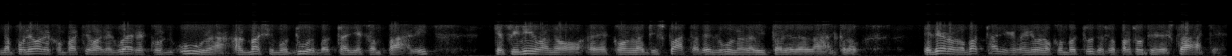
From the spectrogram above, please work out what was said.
Napoleone combatteva le guerre con una, al massimo due battaglie campali che finivano eh, con la disfatta dell'uno e la vittoria dell'altro. Ed erano battaglie che venivano combattute soprattutto in estate,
